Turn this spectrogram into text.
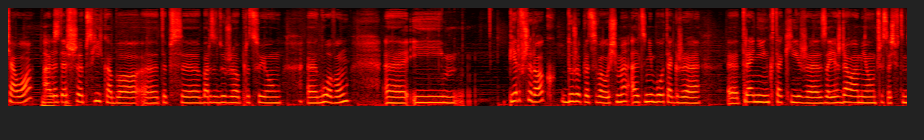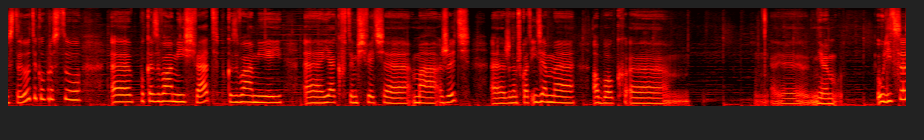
ciało, ale Jasne. też psychika, bo te psy bardzo dużo pracują głową. I pierwszy rok dużo pracowałyśmy, ale to nie było tak, że trening taki, że zajeżdżałam ją czy coś w tym stylu, tylko po prostu e, pokazywałam jej świat, pokazywałam jej, e, jak w tym świecie ma żyć, e, że na przykład idziemy obok, e, e, nie wiem, ulicy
